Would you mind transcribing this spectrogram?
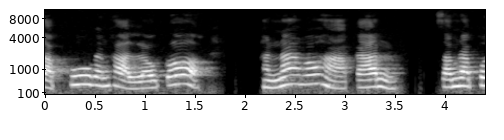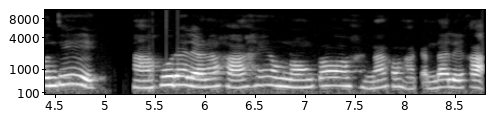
จับคู่กันค่ะ แล้วก็หันหน้าเข้าหากันสำหรับคนที่ หาคู่ได้แล้วนะคะ ให้น้องๆก็หันหน้าเข้าหากันได้เลยค่ะ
